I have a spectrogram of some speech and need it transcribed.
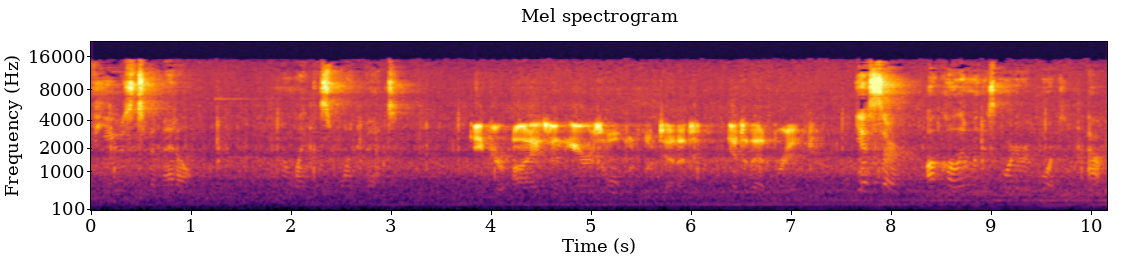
fused to the metal. I don't like this one bit. Keep your eyes and ears open, Lieutenant. Get to that bridge. Yes, sir. I'll call in when this to report. Out.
